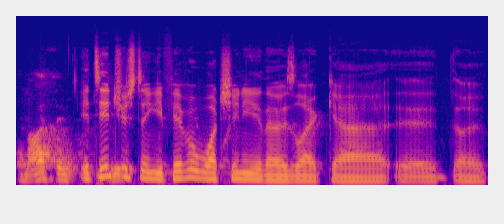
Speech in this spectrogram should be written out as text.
And I think It's interesting if you ever watch any of those like uh, uh the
